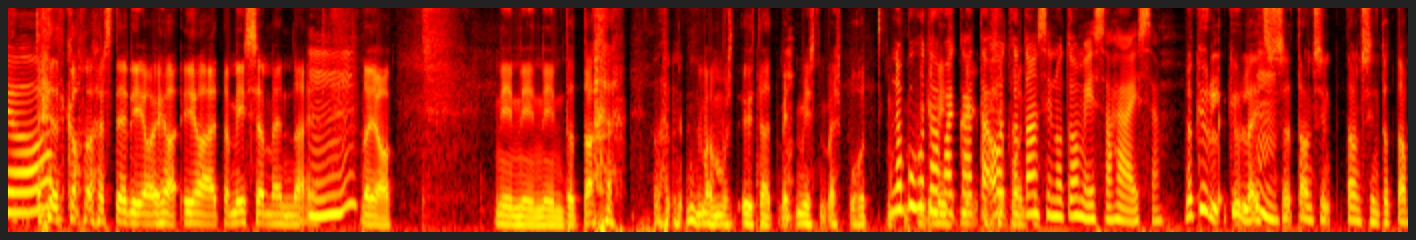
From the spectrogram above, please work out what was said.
Joo. Steady on ihan, ihan, että missä mennään. Mm. No joo. Niin, niin, niin, tota, mä en muista yhtään, että mi- mistä me puhut. No puhutaan mi- vaikka, mi- että ootko tanssinut omissa häissä? No kyllä, kyllä itse Mm. asiassa tanssin, tanssin tota,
